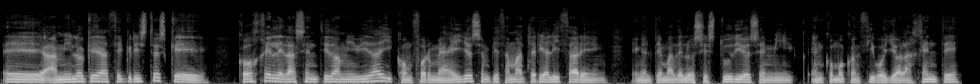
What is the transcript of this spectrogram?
eh, a mí lo que hace Cristo es que coge, le da sentido a mi vida y conforme a ello se empieza a materializar en, en el tema de los estudios, en, mi, en cómo concibo yo a la gente,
